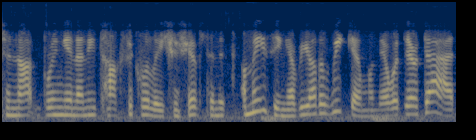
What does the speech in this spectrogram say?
to not bring in any toxic relationships. And it's amazing every other weekend when they're with their dad.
